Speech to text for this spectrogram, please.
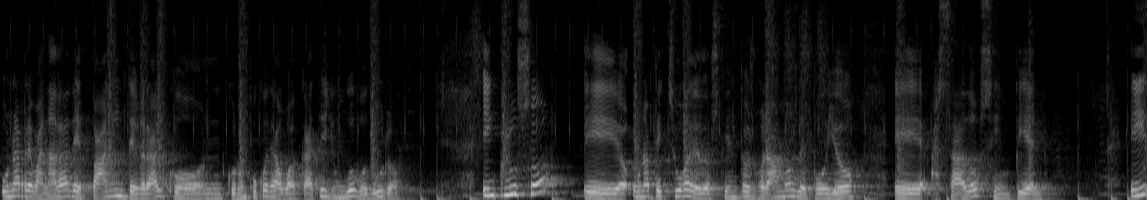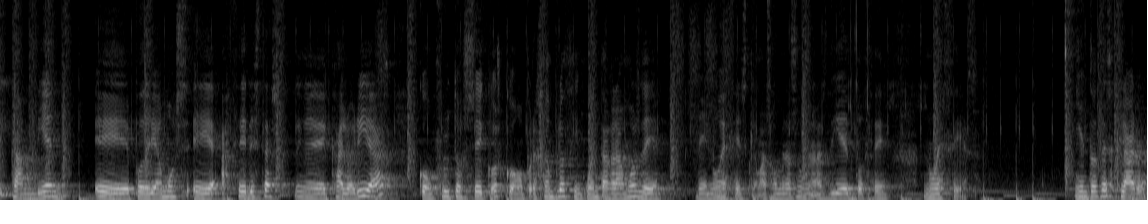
una rebanada de pan integral con, un poco de aguacate y un huevo duro. Incluso eh, una pechuga de 200 gramos de pollo eh, asado sin piel. Y también eh, podríamos hacer estas calorías con frutos secos, como por ejemplo 50 gramos de, de nueces, que más o menos son unas 10-12 nueces. Y entonces, claro,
